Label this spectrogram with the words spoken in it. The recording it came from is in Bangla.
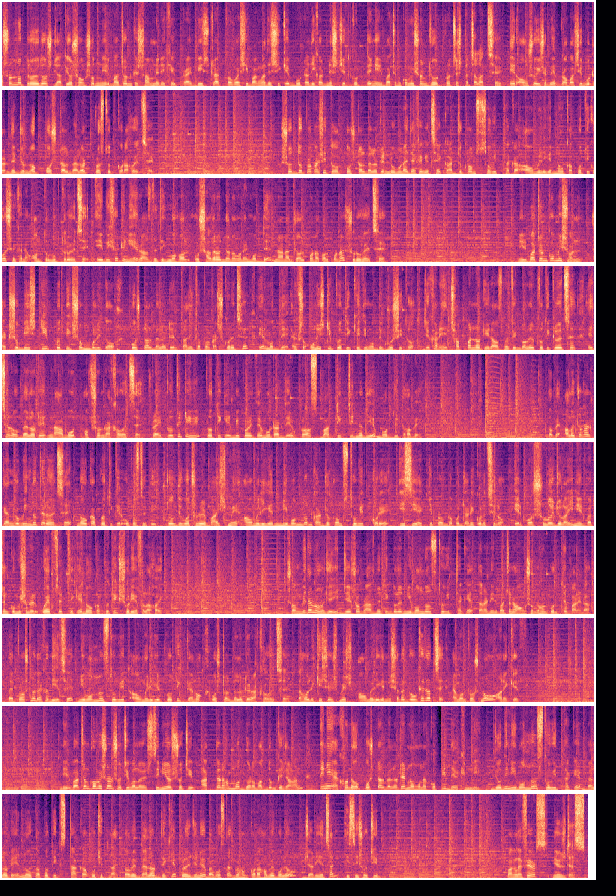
আসন্ন ত্রয়োদশ জাতীয় সংসদ নির্বাচনকে সামনে রেখে প্রায় বিশ লাখ প্রবাসী বাংলাদেশিকে ভোটাধিকার নিশ্চিত করতে নির্বাচন কমিশন জোট প্রচেষ্টা চালাচ্ছে। এর অংশ হিসেবে প্রবাসী ভোটারদের জন্য পোস্টাল ব্যালট প্রস্তুত করা হয়েছে। সদ্য প্রকাশিত পোস্টাল ব্যালটের নমুনায় দেখা গেছে, কার্যক্রম স্থগিত থাকা আওয়ামী লীগের নৌকা প্রতীকও সেখানে অন্তর্ভুক্ত রয়েছে। এই বিষয়টি নিয়ে রাজনৈতিক মহল ও সাধারণ জনগণের মধ্যে নানা জল্পনা কল্পনা শুরু হয়েছে। নির্বাচন কমিশন একশো বিশটি প্রতীক সম্বলিত পোস্টাল ব্যালটের তালিকা প্রকাশ করেছে। এর মধ্যে একশো উনিশটি প্রতীক ইতিমধ্যে ঘোষিত, যেখানে ছাপ্পান্নটি রাজনৈতিক দলের প্রতীক রয়েছে। এছাড়াও ব্যালটে না ভোট অপশন রাখা হয়েছে। প্রায় প্রতিটি প্রতীকের বিপরীতে ভোটারদের ক্রস বা টিক চিহ্ন দিয়ে ভোট দিতে হবে। তবে আলোচনার কেন্দ্রবিন্দুতে রয়েছে নৌকা প্রতীকের উপস্থিতি। চলতি বছরের বাইশ মে আওয়ামী লীগের নিবন্ধন কার্যক্রম স্থগিত করে ইসি একটি প্রজ্ঞাপন জারি করেছিল। এরপর ষোলোই জুলাই নির্বাচন কমিশনের ওয়েবসাইট থেকে নৌকা প্রতীক সরিয়ে ফেলা হয়। সংবিধান অনুযায়ী যেসব রাজনৈতিক দলের নিবন্ধন স্থগিত থাকে, তারা নির্বাচনে অংশগ্রহণ করতে পারে না। তাই প্রশ্ন দেখা দিয়েছে, নিবন্ধন স্থগিত আওয়ামী লীগের প্রতীক কেন পোস্টাল ব্যালটে রাখা হয়েছে? তাহলে কি শেষমেশ আওয়ামী লীগের নিষেধাজ্ঞা উঠে যাচ্ছে? এমন প্রশ্নও অনেকের। নির্বাচন কমিশন সচিবালয়ের সিনিয়র সচিব আক্তার আহমদ গণমাধ্যমকে জানান, তিনি এখনও পোস্টাল ব্যালটের নমুনা কপি দেখেননি। যদি নিবন্ধন স্থগিত থাকে, ব্যালটে নৌকা প্রতীক থাকা উচিত নয়, তবে ব্যালট দেখে প্রয়োজনীয় ব্যবস্থা গ্রহণ করা হবে বলেও জানিয়েছেন ইসি সচিব। Bangla affairs news desk.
